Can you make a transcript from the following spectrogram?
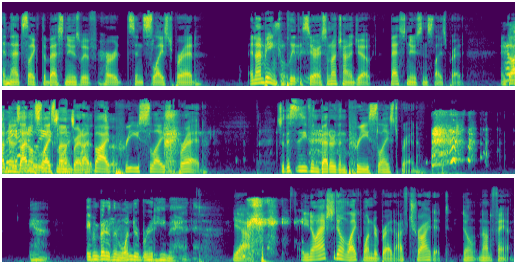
and that's like the best news we've heard since sliced bread. And i'm being completely serious. I'm not trying to joke. Best news since sliced bread. And Have god knows i don't slice my own Sliced bread. I buy so- pre-sliced bread. So this is even better than pre-sliced bread. Yeah. Even better than Wonder Bread He Man. yeah. You know i actually don't like wonder bread. I've tried it. Don't not a fan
